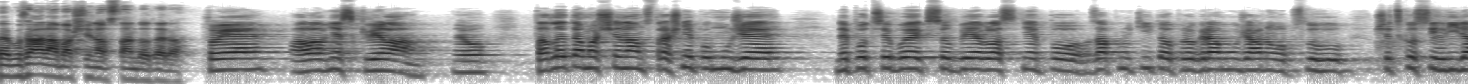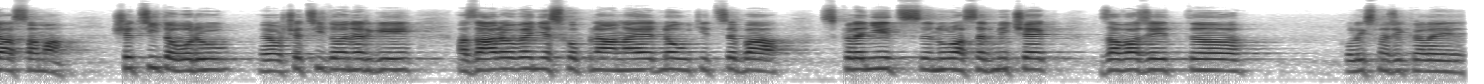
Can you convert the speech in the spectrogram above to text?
To je pořádná mašina Stando teda. To je a hlavně skvělá. Jo. Tahle ta mašina nám strašně pomůže, nepotřebuje k sobě vlastně po zapnutí toho programu žádnou obsluhu, všecko si hlídá sama. Šetří to vodu, jo, šetří to energii a zároveň je schopná najednou ti třeba sklenic 0,7 zavařit, eh, kolik jsme říkali,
